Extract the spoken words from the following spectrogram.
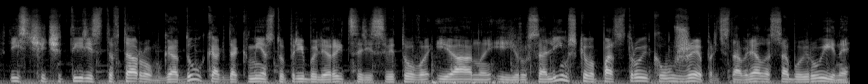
В 1402 году, когда к месту прибыли рыцари святого Иоанна и Иерусалимского, подстройка уже представляла собой руины.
